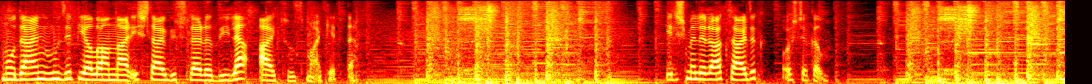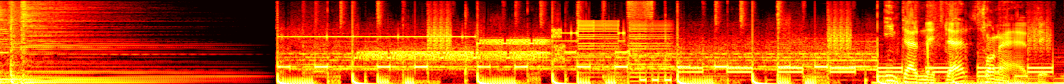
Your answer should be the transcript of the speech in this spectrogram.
Modern Muzip Yalanlar İşler Güçler adıyla iTunes Market'te. Gelişmeleri aktardık. Hoşçakalın. İnternetler sona erdi.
